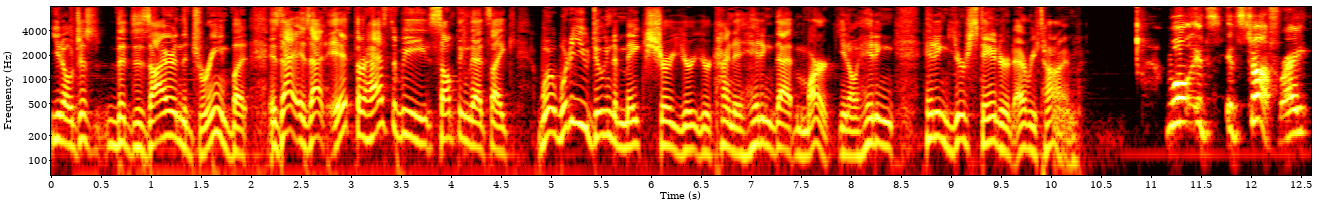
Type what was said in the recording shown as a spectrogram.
you know, just the desire and the dream, but is that, is that it? There has to be something that's like, what, what are you doing to make sure you're, you're kind of hitting that mark, you know, hitting, hitting your standard every time? Well, it's it's tough, right?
